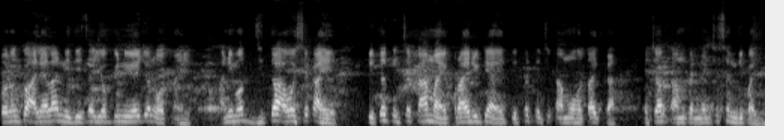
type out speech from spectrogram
परंतु आलेला निधीचं योग्य नियोजन होत नाही. आणि मग जिथं आवश्यक आहे तिथं त्याचं काम आहे प्रायोरिटी आहे तिथं त्याची कामं होत आहेत का? याच्यावर काम करण्याची संधी पाहिजे.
